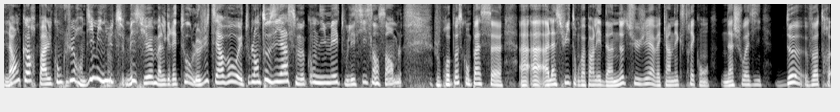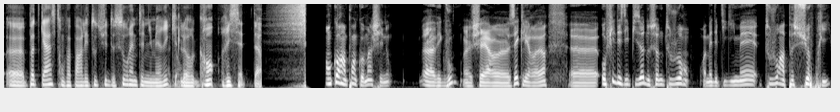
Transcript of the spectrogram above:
là encore pas à le conclure en 10 minutes, messieurs, malgré tout, le jus de cerveau et tout l'enthousiasme qu'on y met tous les six ensemble. Je vous propose qu'on passe euh, à, la suite. On va parler d'un autre sujet avec un extrait qu'on a choisi de votre euh, podcast. On va parler tout de suite de souveraineté numérique, le grand reset. Encore un point commun chez nous avec vous, chers éclaireurs. au fil des épisodes, nous sommes toujours on va mettre des petits guillemets, toujours un peu surpris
